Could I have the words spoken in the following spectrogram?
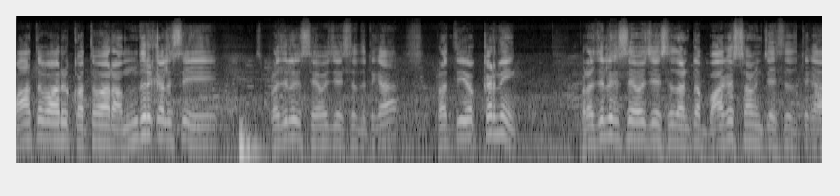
పాతవారు కొత్తవారు అందరూ కలిసి ప్రజలకు సేవ చేసేటట్టుగా ప్రతి ఒక్కరిని ప్రజలకు సేవ చేసే దాంట్లో భాగస్వామ్యం చేసేటట్టుగా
